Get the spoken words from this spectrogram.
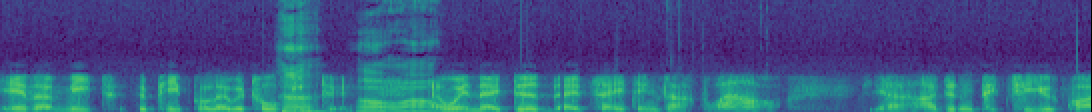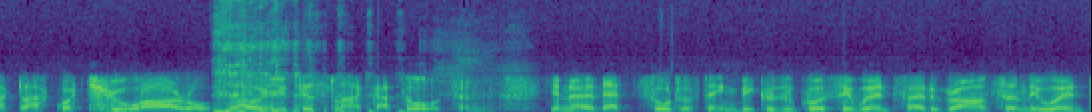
ever meet the people they were talking Huh. to. Oh, wow. And when they did, they'd say things like, wow, yeah, I didn't picture you quite like what you are, or, oh, you're just like I thought, and, you know, that sort of thing. Because, of course, there weren't photographs and there weren't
